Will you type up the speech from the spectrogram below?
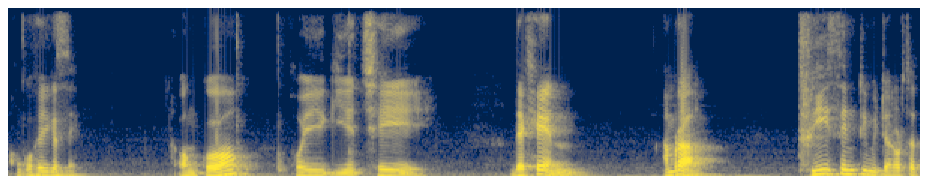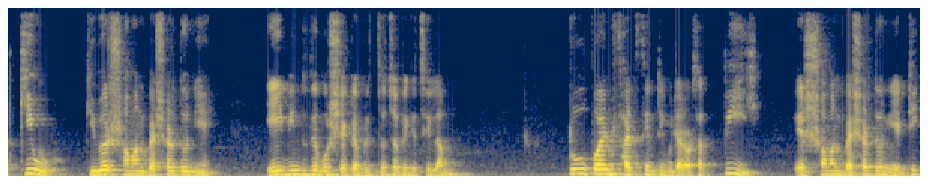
অঙ্ক হয়ে গেছে? অঙ্ক হয়ে গিয়েছে। দেখেন, আমরা থ্রি সেন্টিমিটার অর্থাৎ কিউ কিউয়ের সমান ব্যাসার্ধ নিয়ে এই বিন্দুতে বসে একটা বৃত্তচাপ এঁকেছিলাম। টু পয়েন্ট ফাইভ সেন্টিমিটার অর্থাৎ পি এর সমান ব্যাসার্ধ নিয়ে ঠিক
